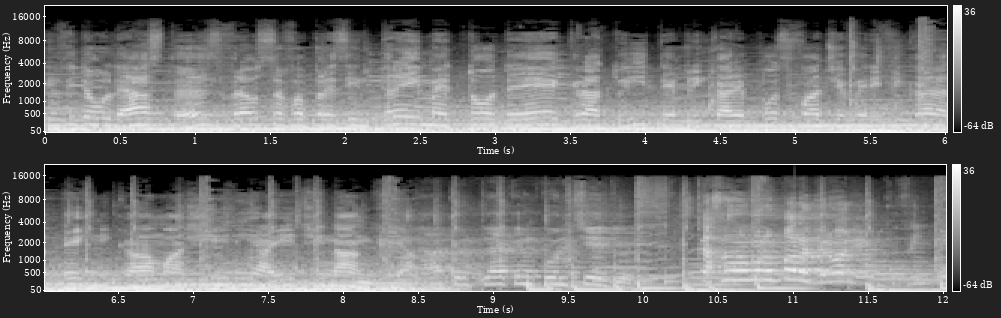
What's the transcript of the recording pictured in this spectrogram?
În videoul de astăzi vreau să vă prezint trei metode gratuite prin care poți face verificarea tehnică a mașinii aici în Anglia. Când pleacă în concediu. Ca să nu rămână în bană Germania. Cuvinte,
